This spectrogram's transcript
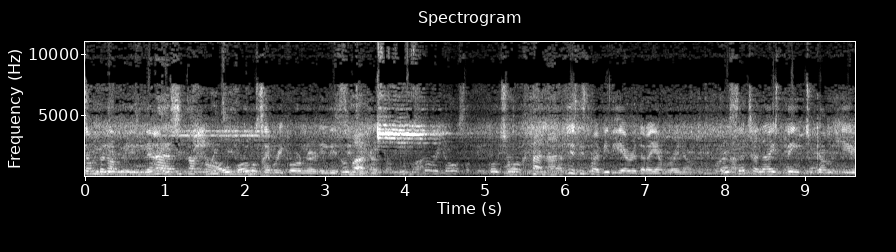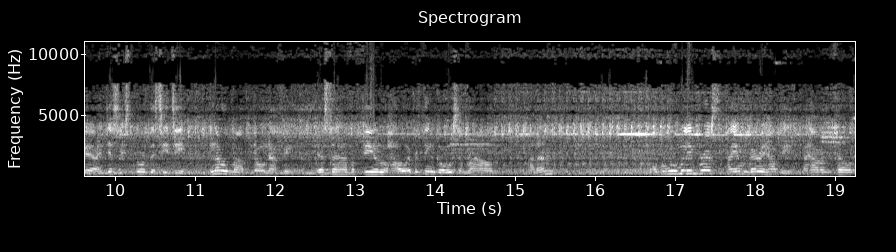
It's nice almost every corner in this city has something historical, something cultural. At least this might be the area that I am right now. It's such a nice thing to come here and just explore the city. No map, no nothing. Just to have a feel of how everything goes around. And I'm overwhelmingly impressed. I am very happy. I haven't felt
